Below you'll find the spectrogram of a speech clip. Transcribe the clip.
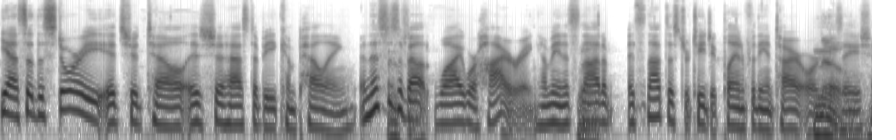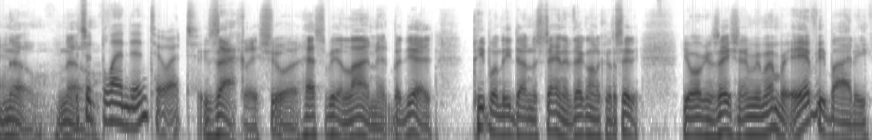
Yeah, so the story it should tell is should has to be compelling, and this is about why we're hiring. I mean, it's not a it's not the strategic plan for the entire No, organization. no, no. It should blend into it. Exactly, sure. It has to be alignment. But yeah, people need to understand if they're going to consider your organization. And remember, everybody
